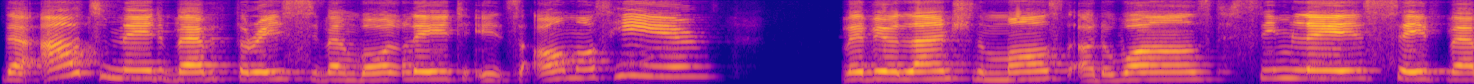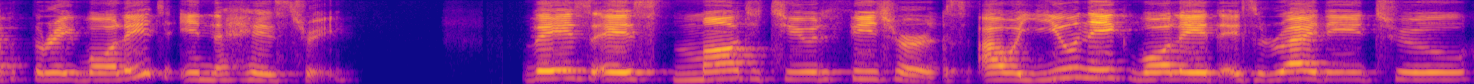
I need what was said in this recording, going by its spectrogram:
The ultimate Web3 C1 Wallet is almost here. We will launch the most advanced, seamless, safe Web3 wallet in the history. With its multitude features, our unique wallet is ready to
